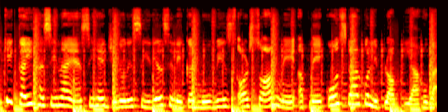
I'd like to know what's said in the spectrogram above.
की कई हसीना ऐसी हैं जिन्होंने सीरियल से लेकर मूवीज़ और सॉन्ग में अपने को स्टार को लिपलॉक किया होगा।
